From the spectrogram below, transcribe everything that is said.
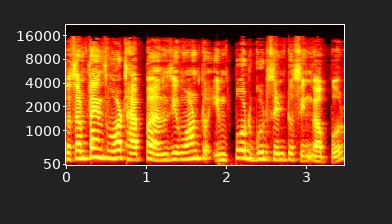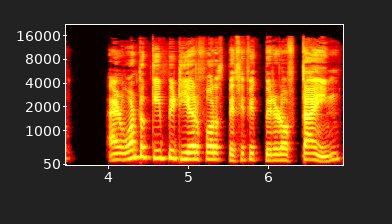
So sometimes what happens, you want to import goods into Singapore and want to keep it here for a specific period of time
